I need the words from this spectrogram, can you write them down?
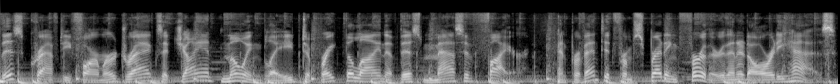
This crafty farmer drags a giant mowing blade to break the line of this massive fire and prevent it from spreading further than it already has.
